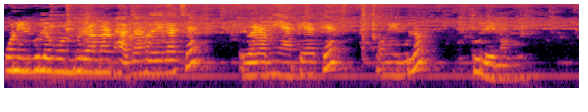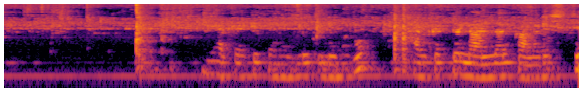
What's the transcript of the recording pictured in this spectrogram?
পনিরগুলো বন্ধুরা আমার ভাজা হয়ে গেছে। এবার আমি একে একে পনিরগুলো তুলে নেব। একে একে পনিরগুলো তুলে নেব। হালকা একটা লাল লাল কালার এসছে।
